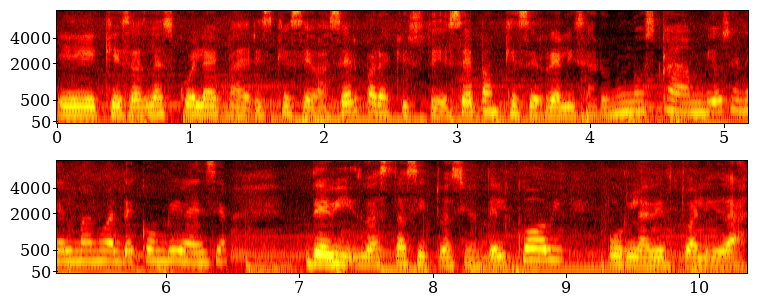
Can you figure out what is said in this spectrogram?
eh, que esa es la escuela de padres que se va a hacer para que ustedes sepan que se realizaron unos cambios en el manual de convivencia debido a esta situación del COVID por la virtualidad.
